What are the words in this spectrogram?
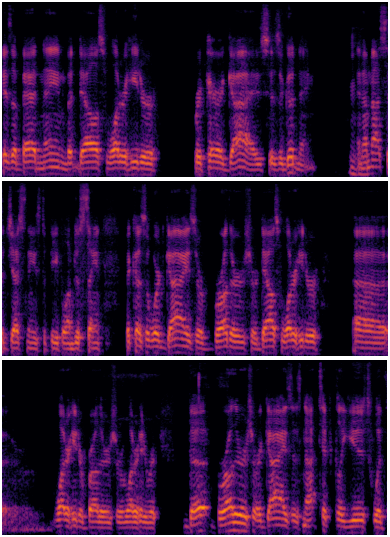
is a bad name, but Dallas Water Heater Repair Guys is a good name. Mm-hmm. And I'm not suggesting these to people. I'm just saying because the word guys or brothers or Dallas Water Heater uh, water heater brothers or water heater. The brothers or guys is not typically used with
